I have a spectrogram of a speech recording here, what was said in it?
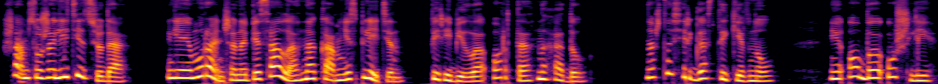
Шамс уже летит сюда. Я ему раньше написала на камне сплетен. Перебила Орта на ходу. На что серьгастый кивнул. И оба ушли,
